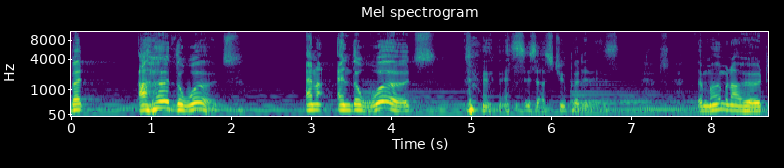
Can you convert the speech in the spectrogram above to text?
But I heard the words. And and the words this is how stupid it is. The moment I heard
